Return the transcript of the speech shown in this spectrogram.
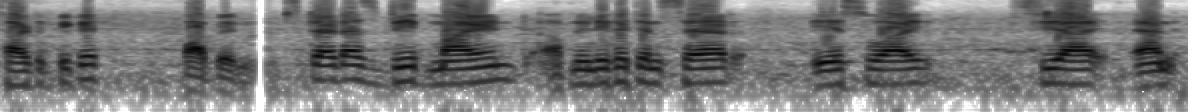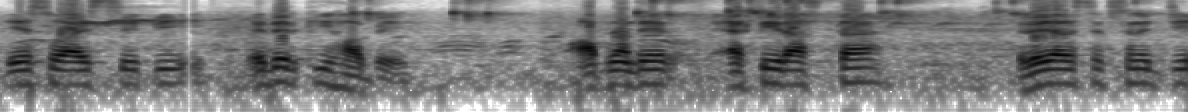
সার্টিফিকেট পাবেন। স্ট্যাটাস ডিপ মাইন্ড আপনি লিখেছেন, sir S Y CI and S Y CP এদের কি হবে? আপনাদের একটি রাস্তা রেজাল্ট সেকশনের যে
